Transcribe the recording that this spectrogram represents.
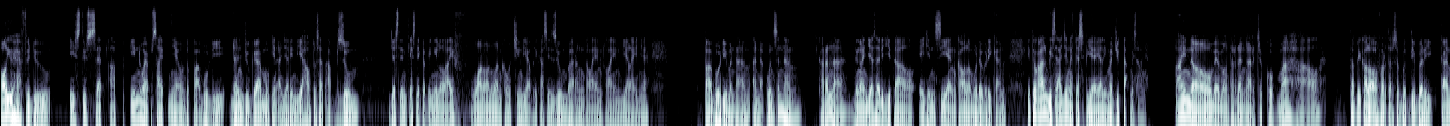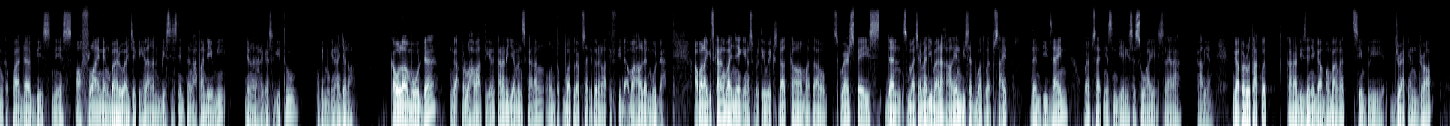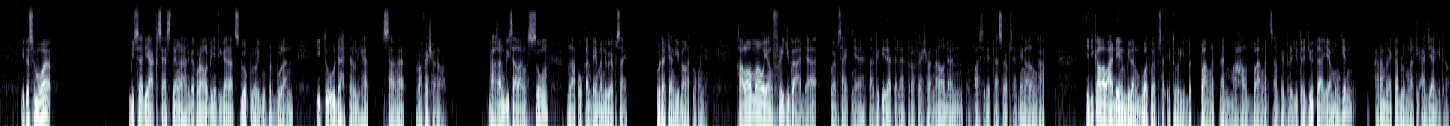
All you have to do is to set up in websitenya untuk Pak Budi dan juga mungkin ajarin dia how to set up Zoom just in case dia kepingin live one-on-one coaching di aplikasi Zoom bareng klien-klien dia lainnya. Pak Budi menang, Anda pun senang. Karena dengan jasa digital agency yang kaulah muda berikan, itu kalian bisa aja ngecas biaya 5 juta misalnya. I know memang terdengar cukup mahal, tapi kalau offer tersebut diberikan kepada bisnis offline yang baru aja kehilangan bisnisnya di tengah pandemi, dengan harga segitu mungkin-mungkin aja loh. Kaulah muda, nggak perlu khawatir karena di zaman sekarang untuk buat website itu relatif tidak mahal dan mudah. Apalagi sekarang banyak yang seperti Wix.com atau Squarespace dan semacamnya di mana kalian bisa buat website dan desain websitenya sendiri sesuai selera kalian. Nggak perlu takut karena desainnya gampang banget, simply drag and drop. Itu semua bisa diakses dengan harga kurang lebihnya 320 ribu per bulan. Itu udah terlihat sangat profesional. Bahkan bisa langsung melakukan payment di website. Udah canggih banget pokoknya. Kalau mau yang free juga ada websitenya, tapi tidak terlihat profesional dan fasilitas websitenya nggak lengkap. Jadi kalau ada yang bilang buat website itu ribet banget dan mahal banget sampai berjuta-juta, ya mungkin karena mereka belum ngerti aja gitu.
